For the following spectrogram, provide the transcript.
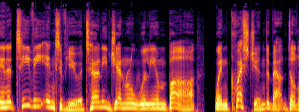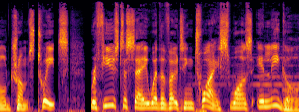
In a TV interview, Attorney General William Barr, when questioned about Donald Trump's tweets, refused to say whether voting twice was illegal,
